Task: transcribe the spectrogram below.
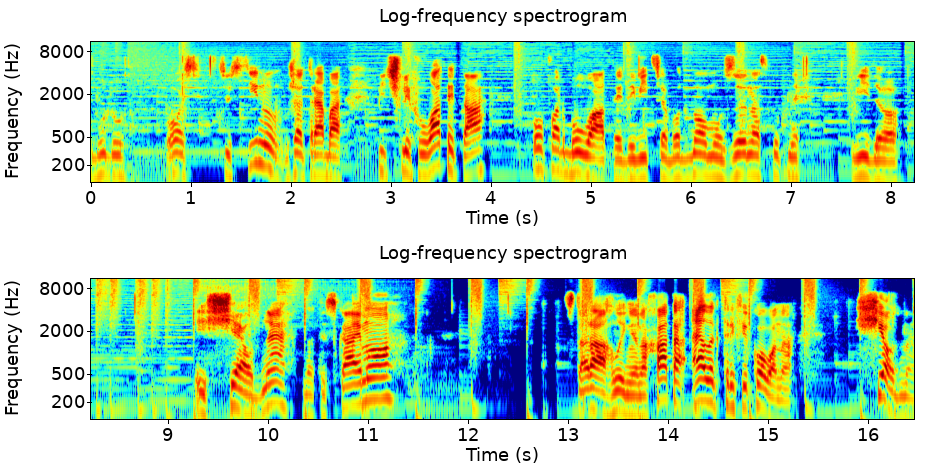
буду ось цю стіну вже треба підшліфувати та пофарбувати. Дивіться в одному з наступних відео. І ще одне натискаємо. Стара глиняна хата електрифікована. Ще одна.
